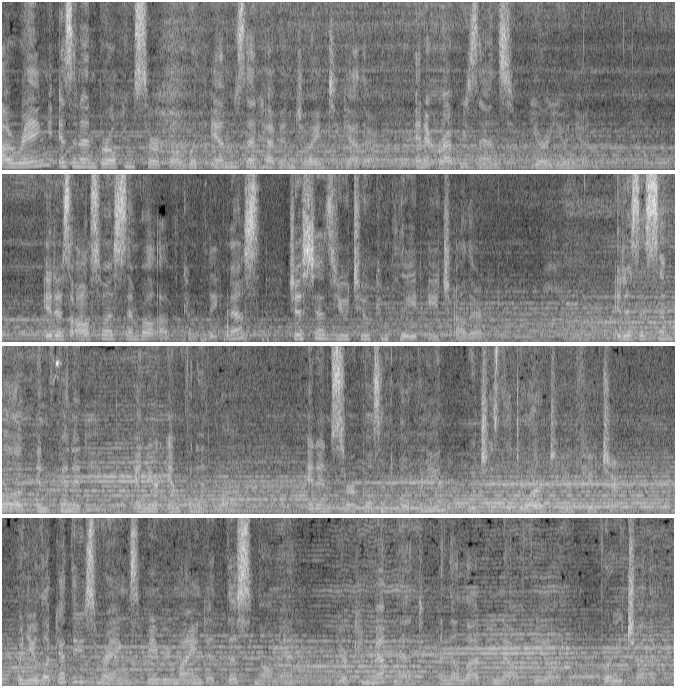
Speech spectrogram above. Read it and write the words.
A ring is an unbroken circle with ends that have been joined together, and it represents your union. It is also a symbol of completeness, just as you two complete each other. It is a symbol of infinity and your infinite love. It encircles an opening, which is the door to your future. When you look at these rings, be reminded this moment, your commitment, and the love you now feel for each other.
